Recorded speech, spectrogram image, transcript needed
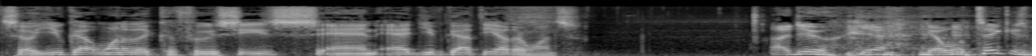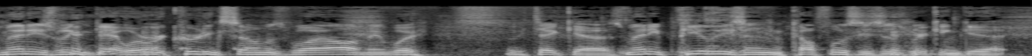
So you've got one of the Kaufusis, and Ed, you've got the other ones. I do. Yeah, yeah. We'll take as many as we can get. We're recruiting some as well. I mean, we we take uh, as many Peelys and Kaufusis as we can get.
